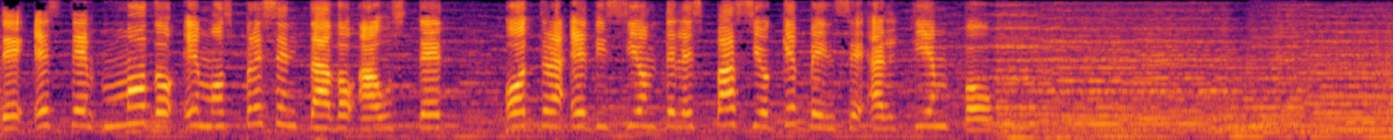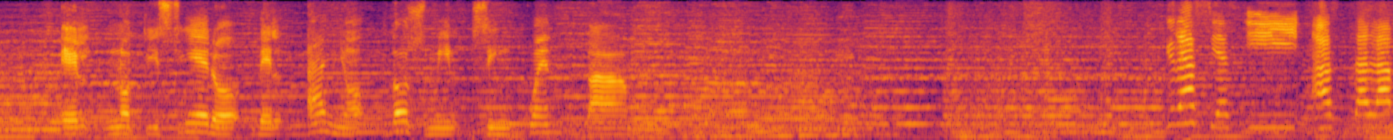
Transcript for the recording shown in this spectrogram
De este modo hemos presentado a usted otra edición del espacio que vence al tiempo. El noticiero del año 2050. Gracias y hasta la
